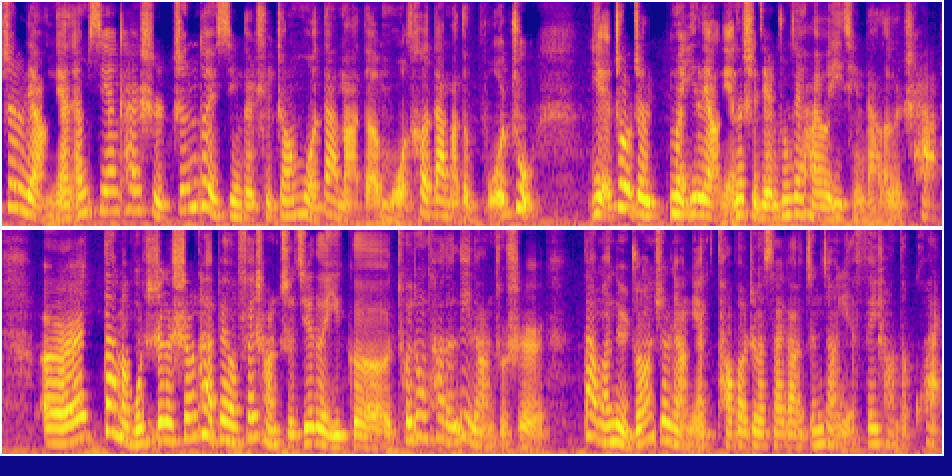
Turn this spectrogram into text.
这两年，MCN 开始针对性的去招募大码的模特、大码的博主，也就这么一两年的时间，中间还有疫情打了个岔。而大码博主这个生态背后非常直接的一个推动它的力量，就是大码女装这两年淘宝这个赛道增长也非常的快。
